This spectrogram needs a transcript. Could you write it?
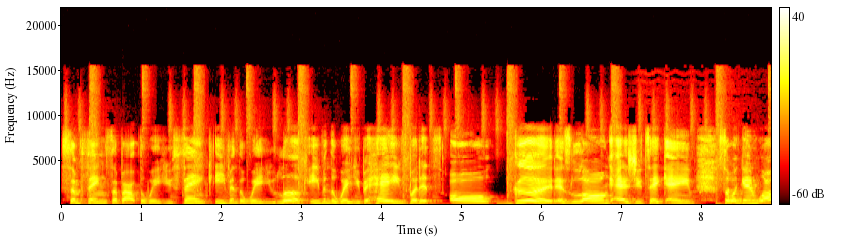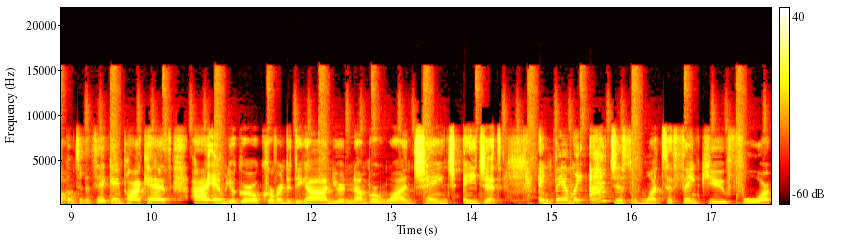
some things about the way you think, even the way you look, even the way you behave. But it's all good as long as you take aim. So, again, welcome to the Take Aim podcast. I am your girl, Corinda Dion, your number one change agent. And, family, I just want to thank you for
